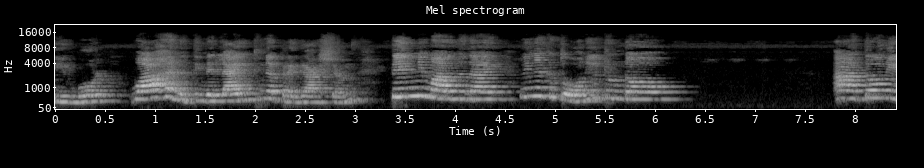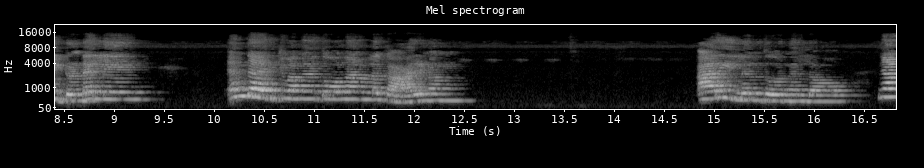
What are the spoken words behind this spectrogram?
തിരിയുമ്പോൾ വാഹനത്തിന്റെ ലൈറ്റിന്റെ പ്രകാശം തെന്നി മാറുന്നതായി നിങ്ങൾക്ക് തോന്നിയിട്ടുണ്ടോ? ആ തോന്നിയിട്ടുണ്ടല്ലേ? എന്തായിരിക്കും അങ്ങനെ തോന്നാനുള്ള കാരണം? അറിയില്ലെന്ന് തോന്നല്ലോ ഞാൻ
